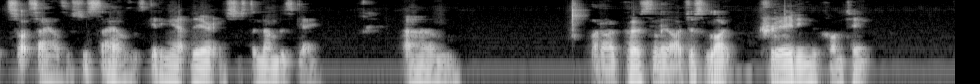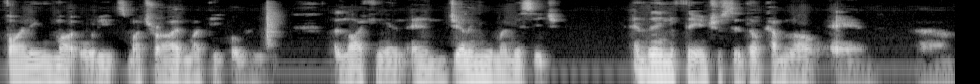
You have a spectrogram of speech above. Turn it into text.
It's not sales. It's just sales. It's getting out there. It's just a numbers game. Um, but I personally, I just like creating the content, finding my audience, my tribe, my people who are liking it and gelling with my message. And then if they're interested, they'll come along and um,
